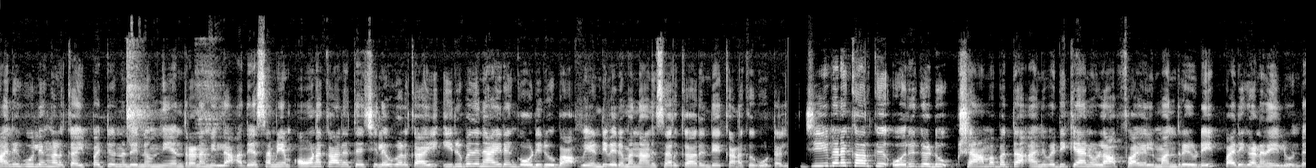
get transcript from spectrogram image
ആനുകൂല്യങ്ങൾ കൈപ്പറ്റുന്നതിനും നിയന്ത്രണമില്ല. അതേസമയം ഓണക്കാലത്തെ ചിലവുകൾക്കായി ഇരുപതിനായിരം കോടി രൂപ വേണ്ടിവരുമെന്നാണ് സർക്കാരിന്റെ കണക്കുകൂട്ടൽ. ജീവനക്കാർക്ക് ഒരു ഗഡു ക്ഷാമബത്ത അനുവദിക്കാനുള്ള ഫയൽ മന്ത്രിയുടെ പരിഗണനയിലുണ്ട്.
